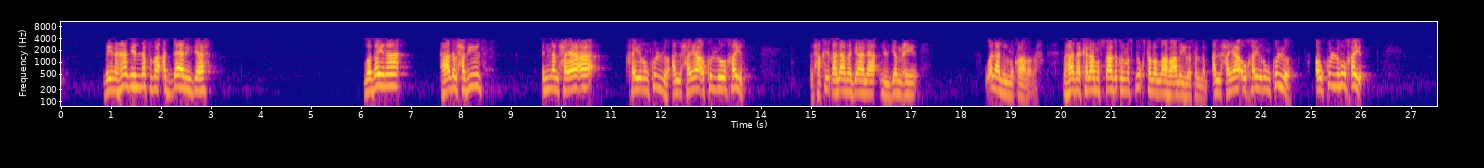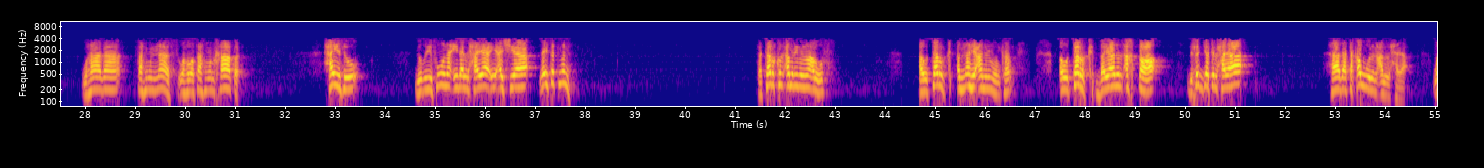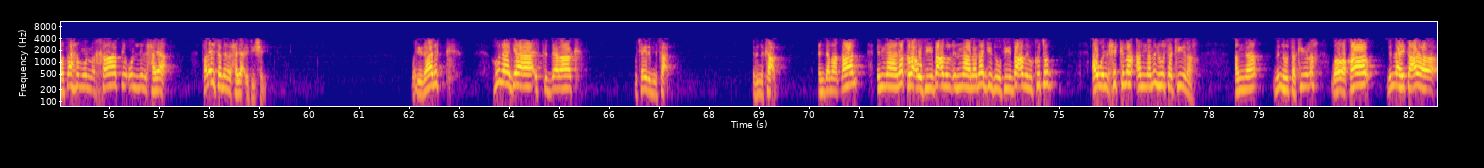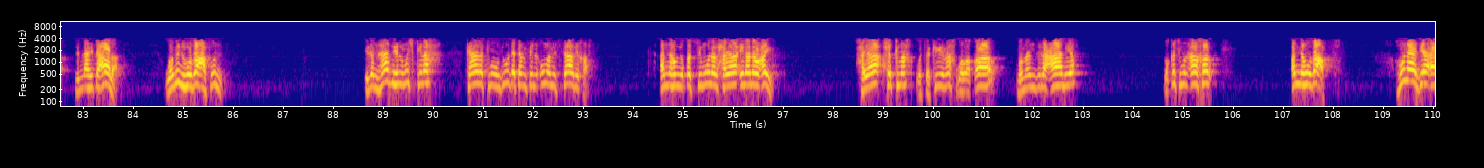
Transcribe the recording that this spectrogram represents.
بين هذه اللفظة الدارجة وبين هذا الحديث إن الحياء خير كله الحياء كله خير. الحقيقة لا مجال للجمع ولا للمقارنة. فهذا كلام الصادق المصدوق صلى الله عليه وسلم. الحياء خير كله أو كله خير. وهذا فهم الناس وهو فهم خاطئ. حيث يضيفون إلى الحياء أشياء ليست منه. فترك الأمر بالمعروف أو ترك النهي عن المنكر أو ترك بيان الأخطاء بحجة الحياء هذا تقول على الحياء وفهم خاطئ للحياء فليس من الحياء في شيء. ولذلك هنا جاء استدراك بشير بن سعد ابن كعب عندما قال إنا نقرأ في بعض إنا لنجد في بعض الكتب أو الحكمة أن منه سكينة أن منه سكينة ووقار لله تعالى لله تعالى. ومنه ضعف. إذا هذه المشكلة كانت موجودة في الأمم السابقة. أنهم يقسمون الحياة إلى نوعين. حياء حكمة وسكينة ووقار ومنزلة عالية. وقسم آخر أنه ضعف. هنا جاء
